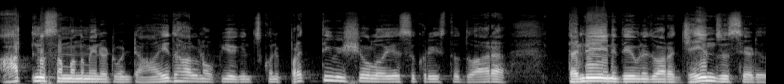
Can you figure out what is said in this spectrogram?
ఆత్మ సంబంధమైనటువంటి ఆయుధాలను ఉపయోగించుకొని ప్రతి విషయంలో యేసుక్రీస్తు ద్వారా తండ్రి అయిన దేవుని ద్వారా జయం చూశాడు.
